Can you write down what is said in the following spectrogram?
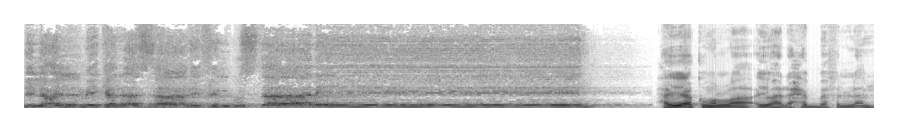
للعلم كالأزهار في البستان. حياكم الله أيها الأحبة في الله.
